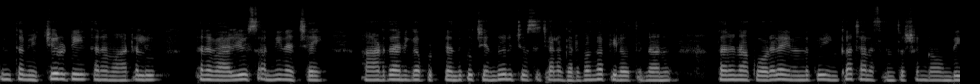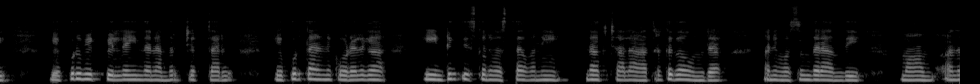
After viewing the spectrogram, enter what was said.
ఇంత మెచ్యూరిటీ, తన మాటలు, తన వాల్యూస్ అన్నీ నచ్చాయి. ఆడదానిగా పుట్టినందుకు చందుని చూసి చాలా గర్వంగా ఫీల్ అవుతున్నాను తను నా కోడలైనందుకు ఇంకా చాలా సంతోషంగా ఉంది. ఎప్పుడు మీకు పెళ్ళయిందని అందరికి చెప్తారు. ఎప్పుడు తనని కోడలుగా ఈ ఇంటికి తీసుకొని వస్తావని నాకు చాలా ఆతృతగా ఉందిరా అని వసుంధర అంది. మామ్ అంత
